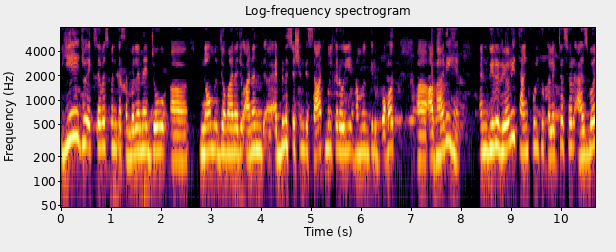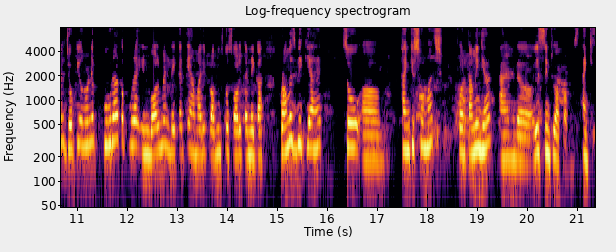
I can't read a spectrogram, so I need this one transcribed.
ये जो एक सर्विसमैन का सम्मेलन है, जो नॉर्मल जो हमारा जो आनंद एडमिनिस्ट्रेशन के साथ मिलकर हुई है हम उनके लिए बहुत आभारी हैं। And we are really thankful to collector sir as well जो कि उन्होंने पूरा का पूरा इन्वॉल्वमेंट लेकर के हमारी प्रॉब्लम्स को सॉल्व करने का प्रॉमिस भी किया है। So thank you so much for coming coming and listening to our to thank you.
